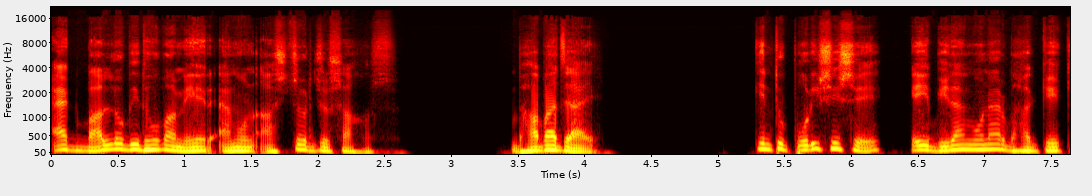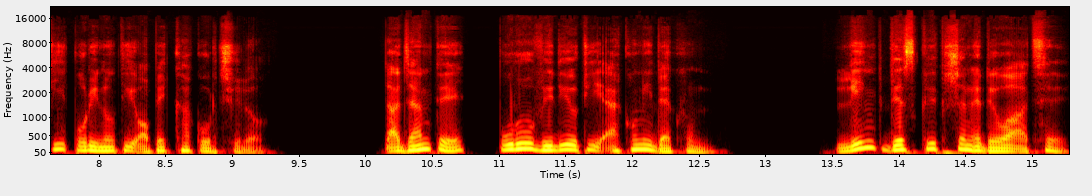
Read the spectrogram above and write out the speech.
এক বাল্যবিধবা মেয়ের এমন আশ্চর্য সাহস। ভাবা যায়। কিন্তু পরিশেষে এই বীরাঙ্গনার ভাগ্যে কি পরিণতি অপেক্ষা করছিল? তা জানতে পুরো ভিডিওটি এখনই দেখুন। লিঙ্ক ডেসক্রিপশনে দেওয়া আছে।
